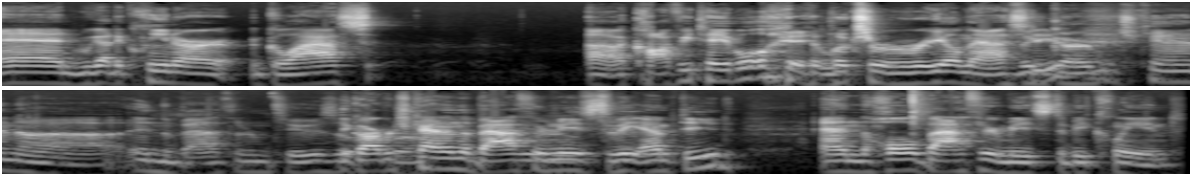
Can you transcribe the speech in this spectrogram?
and we got to clean our glass uh, coffee table. It looks real nasty. The garbage can uh, in the bathroom too. Is The garbage can in the bathroom needs to be emptied, and the whole bathroom needs to be cleaned.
